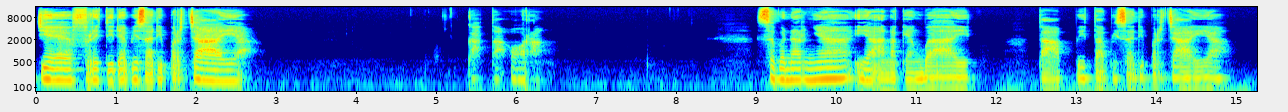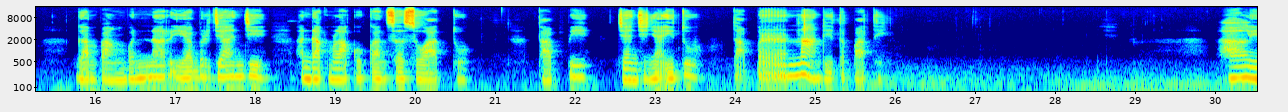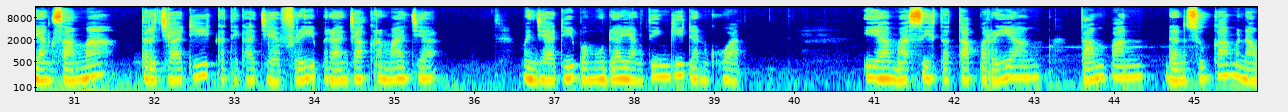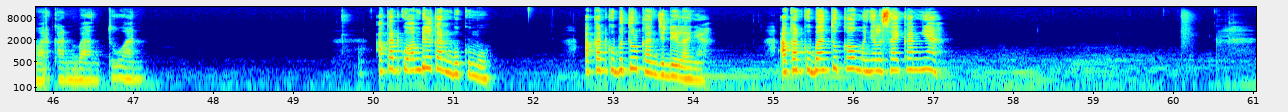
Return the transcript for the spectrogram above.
Jeffrey tidak bisa dipercaya, kata orang. Sebenarnya ia anak yang baik, tapi tak bisa dipercaya. Gampang benar ia berjanji hendak melakukan sesuatu, tapi janjinya itu tak pernah ditepati. Hal yang sama terjadi ketika Jeffrey beranjak remaja, menjadi pemuda yang tinggi dan kuat. Ia masih tetap periang, tampan, dan suka menawarkan bantuan. Akan kuambilkan bukumu. Akan kubetulkan jendelanya. Akan kubantu kau menyelesaikannya.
